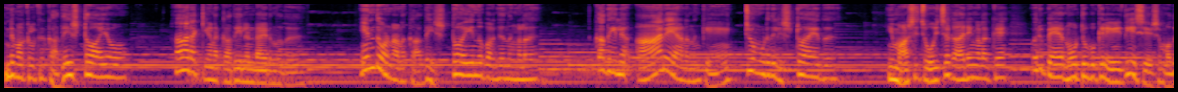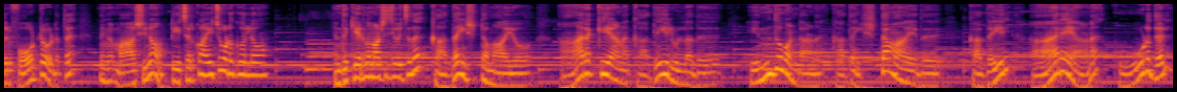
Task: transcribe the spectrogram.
എന്റെ മക്കൾക്ക് കഥ ഇഷ്ടമായോ? ആരൊക്കെയാണ് കഥയിലുണ്ടായിരുന്നത്? എന്തുകൊണ്ടാണ് കഥ ഇഷ്ടമായി എന്ന് പറഞ്ഞത് നിങ്ങൾ കഥയിൽ ആരെയാണ് നിങ്ങൾക്ക് ഏറ്റവും കൂടുതൽ ഇഷ്ടമായത്? ഈ മാഷി ചോദിച്ച കാര്യങ്ങളൊക്കെ ഒരു പേ നോട്ട് ബുക്കിൽ എഴുതിയ ശേഷം അതൊരു ഫോട്ടോ എടുത്ത് നിങ്ങൾ മാഷിനോ ടീച്ചർക്കോ അയച്ചു കൊടുക്കുമല്ലോ എന്തൊക്കെയായിരുന്നു മാഷി ചോദിച്ചത്? കഥ ഇഷ്ടമായോ? ആരൊക്കെയാണ് കഥയിലുള്ളത്? എന്തുകൊണ്ടാണ് കഥ ഇഷ്ടമായത്? കഥയിൽ ആരെയാണ് കൂടുതൽ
